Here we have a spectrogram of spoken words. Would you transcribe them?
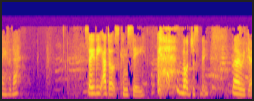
Over there. So the adults can see, not just me. There we go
